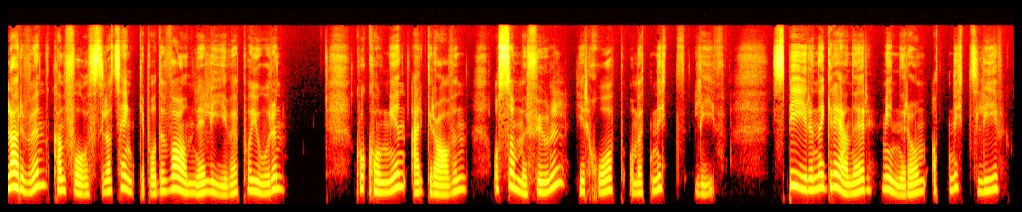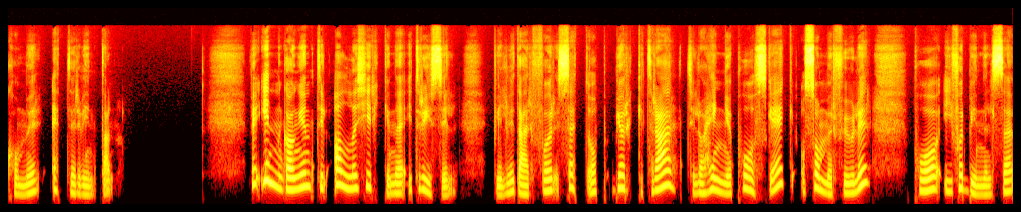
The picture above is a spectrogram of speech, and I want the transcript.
Larven kan få oss til å tenke på det vanlige livet på jorden. Kokongen er graven, og sommerfuglen gir håp om et nytt liv. Spirende grener minner om at nytt liv kommer etter vinteren. Ved inngangen til alle kirkene i Trysil vil vi derfor sette opp bjørketrær til å henge påskeegg og sommerfugler på i forbindelse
